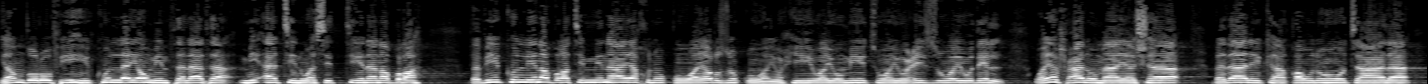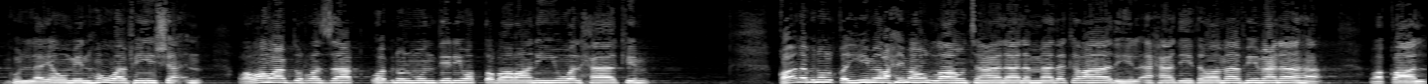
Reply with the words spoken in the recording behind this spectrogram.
ينظر فيه كل يوم ثلاثمائة وستين نظرة ففي كل نظرة منها يخلق ويرزق ويحيي ويميت ويعز ويذل ويفعل ما يشاء. فذلك قوله تعالى كل يوم هو في شأن. رواه عبد الرزاق وابن المنذر والطبراني والحاكم. قال ابن القيم رحمه الله تعالى لما ذكر هذه الأحاديث وما في معناها وقال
